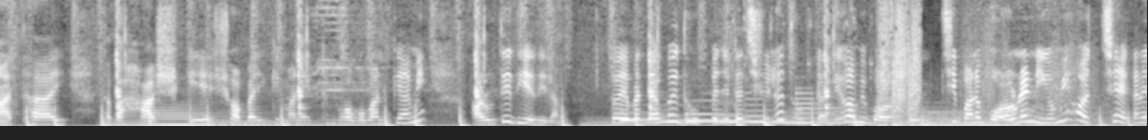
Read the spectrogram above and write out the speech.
মাথায়, তারপর হাঁসকে, সবাইকে মানে একটা ভগবানকে আমি আরতি দিয়ে দিলাম। তো এবার দেখো, এই ধূপটা যেটা ছিল, ধূপটা দিয়েও আমি বরণ করে নিচ্ছি। মানে বরণের নিয়মই হচ্ছে, এখানে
